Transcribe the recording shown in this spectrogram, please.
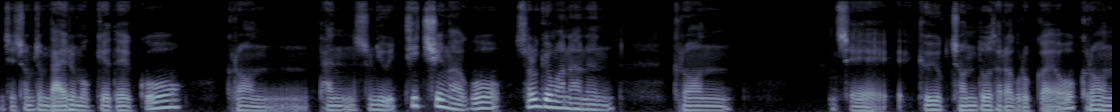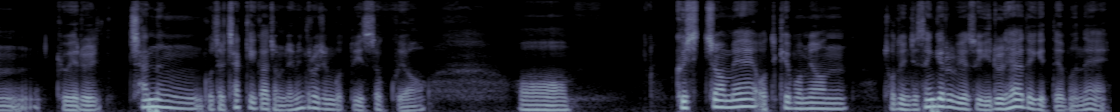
이제 점점 나이를 먹게 되고 그런 단순히 티칭하고 설교만 하는 그런 이제 교육 전도사라 그럴까요? 그런 교회를 찾는 곳을 찾기가 점점 힘들어진 것도 있었고요. 어 그 시점에 어떻게 보면 저도 인제 생계를 위해서 일을 해야 되기 때문에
